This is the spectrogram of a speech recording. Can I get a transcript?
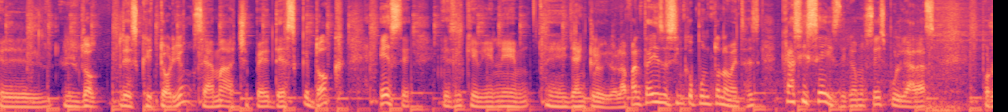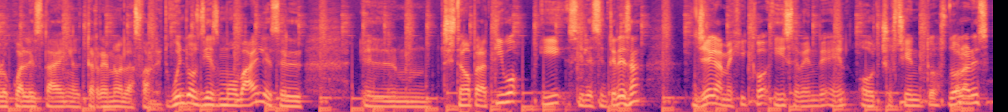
el, dock de escritorio. Se llama HP Desk Dock. Ese es el que viene eh, ya incluido. La pantalla es de 5.96, casi 6, digamos 6 pulgadas, por lo cual está en el terreno de las tablets. Windows 10 Mobile es el el mm, sistema operativo y si les interesa, llega a México y se vende en 800 dólares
